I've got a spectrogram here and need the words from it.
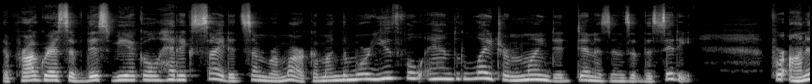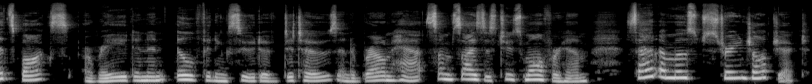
The progress of this vehicle had excited some remark among the more youthful and lighter minded denizens of the city, for on its box, arrayed in an ill fitting suit of dittos and a brown hat some sizes too small for him, sat a most strange object,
